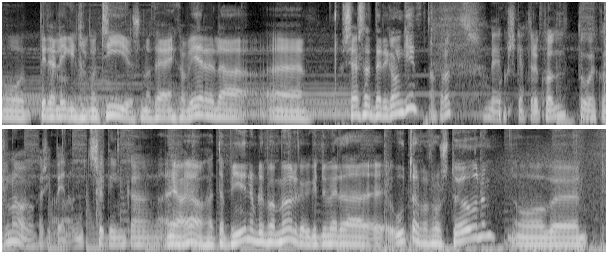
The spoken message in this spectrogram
og byrja leikin klukkan tíu svona þegar einhver verilega uh, sérstaklega er í gangi. Akkurat, með eitthvað skemmtileg kvöld og eitthvað svona og kannski beina útsettinga Já, já, þetta býðir nefnilega möguleika. Við getum verið að útvarfa frá stöðunum og uh,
